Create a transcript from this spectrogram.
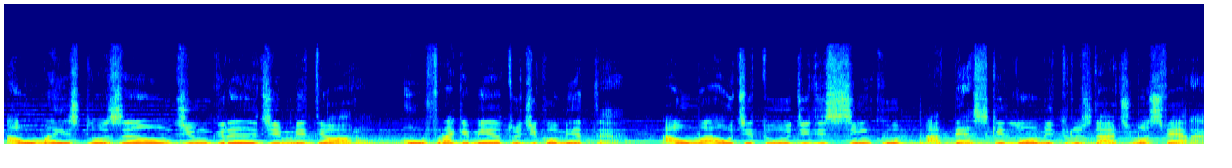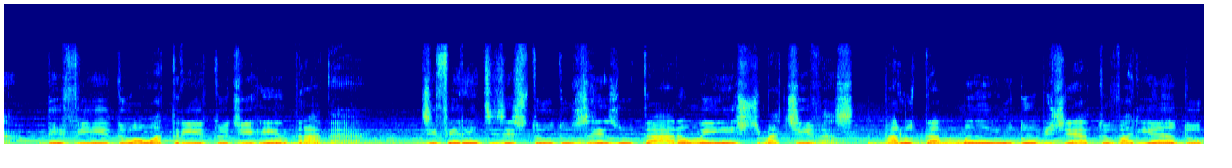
a uma explosão de um grande meteoro ou fragmento de cometa a uma altitude de 5 a 10 quilômetros da atmosfera, devido ao atrito de reentrada. Diferentes estudos resultaram em estimativas para o tamanho do objeto variando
